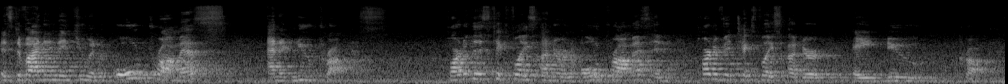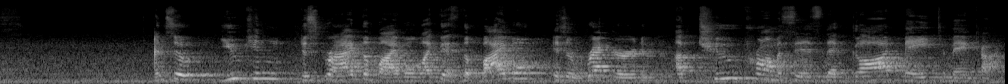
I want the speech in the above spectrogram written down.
it's divided into an old promise and a new promise. Part of this takes place under an old promise, and part of it takes place under a new promise. And so you can describe the Bible like this The Bible is a record of two promises that God made to mankind.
